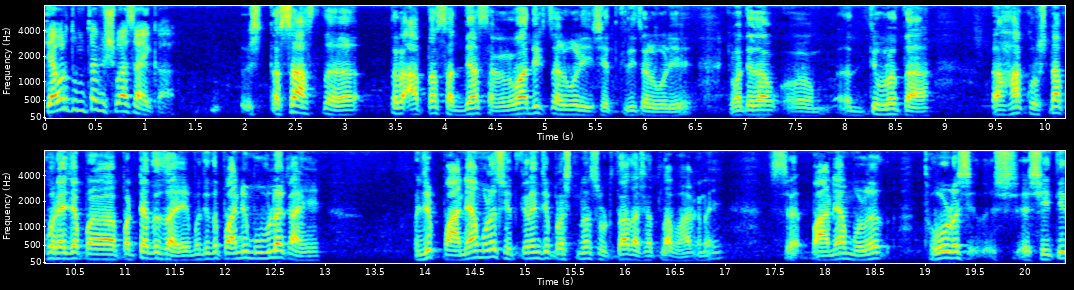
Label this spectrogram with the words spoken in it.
त्यावर तुमचा विश्वास आहे का? तसं असतं तर आता सध्या सर्वाधिक चळवळी शेतकरी चळवळी किंवा त्याचा तीव्रता हा कृष्णा खोऱ्याच्या पट्ट्यातच आहे. मग तिथं पाणी मुबलक आहे. म्हणजे पाण्यामुळं शेतकऱ्यांचे प्रश्न सुटतात अशातला भाग नाही. पाण्यामुळं थोडं शेती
